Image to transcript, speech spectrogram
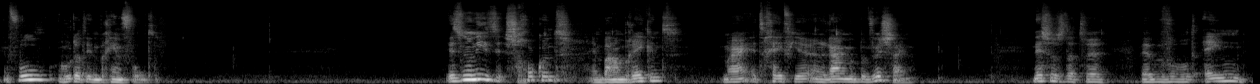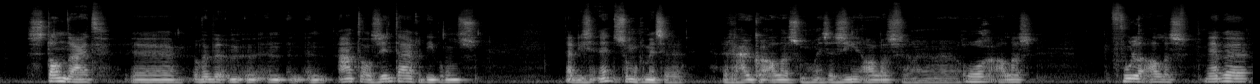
En voel hoe dat in het begin voelt. Het is nog niet schokkend en baanbrekend, maar het geeft je een ruime bewustzijn. Net zoals dat we, we hebben bijvoorbeeld één standaard, uh, we hebben een, een, een, aantal zintuigen die we ons, nou die, hè, sommige mensen ruiken alles, sommige mensen zien alles, uh, horen alles, voelen alles. We hebben,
